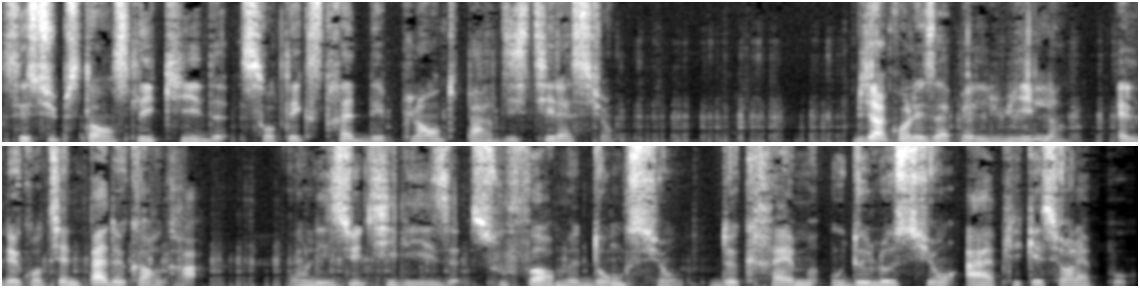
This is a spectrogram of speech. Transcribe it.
Ces substances liquides sont extraites des plantes par distillation. Bien qu'on les appelle l'huile, elles ne contiennent pas de corps gras. On les utilise sous forme d'onction, de crème ou de lotion à appliquer sur la peau.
